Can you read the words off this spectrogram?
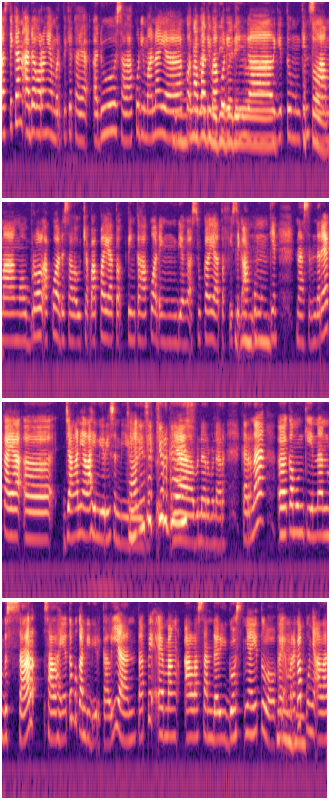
pasti kan ada orang yang berpikir kayak, aduh, salahku di mana ya? Hmm, Kok tiba-tiba aku ditinggal hilang?" gitu? Mungkin Betul. selama ngobrol aku ada salah ucap apa ya? Atau tingkah aku ada yang dia nggak suka ya? Atau fisik Mm, aku mm, mm. mungkin. Nah, sebenarnya kayak eh, jangan nyalahin diri sendiri. Jangan gitu. insecure, guys. Ya, benar-benar. Karena eh, kemungkinan besar salahnya itu bukan di diri kalian, tapi emang alasan dari ghostnya itu loh. Kayak Hmm, mereka hmm. punya alasan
